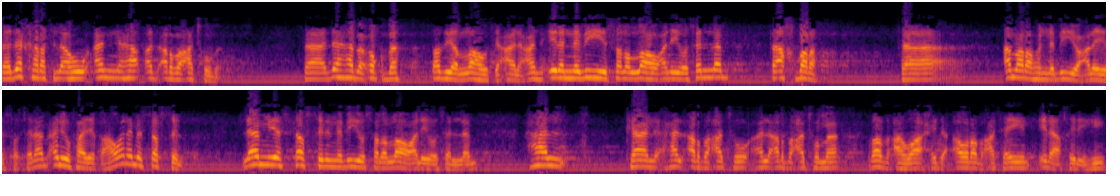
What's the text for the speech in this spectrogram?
فذكرت له أنها قد أرضعتهما. فذهب عقبة رضي الله تعالى عنه إلى النبي صلى الله عليه وسلم فأخبره. فأمره النبي عليه الصلاة والسلام أن يفارقها ولم يستفصل. لم يستفصل النبي صلى الله عليه وسلم هل كان هل أرضعته هل أرضعتهما رضعة واحدة أو رضعتين إلى آخره.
